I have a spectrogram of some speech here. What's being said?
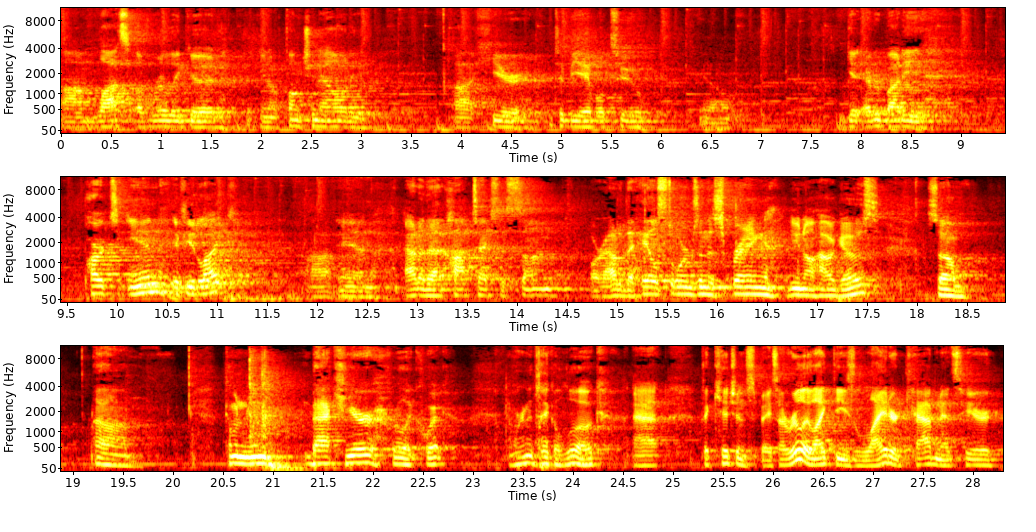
Um, lots of really good, you know, functionality uh, here to be able to, you know, get everybody parked in if you'd like, uh, and out of that hot Texas sun or out of the hailstorms in the spring, you know how it goes. So um, coming in back here really quick, and we're gonna take a look at the kitchen space. I really like these lighter cabinets here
